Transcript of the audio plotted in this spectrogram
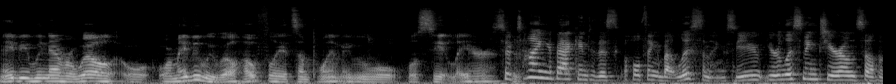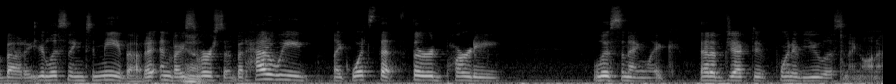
Maybe we never will, or, or maybe we will. Hopefully, at some point, maybe we'll we'll see it later. So tying it back into this whole thing about listening, so you, you're listening to your own self about it, you're listening to me about it, and vice Yeah. versa. But how do we like? What's that third party listening? Like that objective point of view listening on it?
